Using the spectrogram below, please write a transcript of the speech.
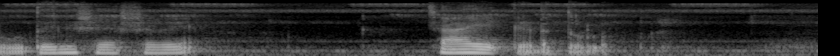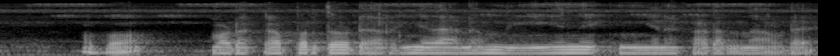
തൂത്തതിന് ശേഷമേ ചായയൊക്കെ എടുത്തുള്ളൂ. അപ്പോൾ വടക്കപ്പുറത്തോട്ട് ഇറങ്ങിയതാണ് മീൻ ഇങ്ങനെ കടന്ന് അവിടെ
